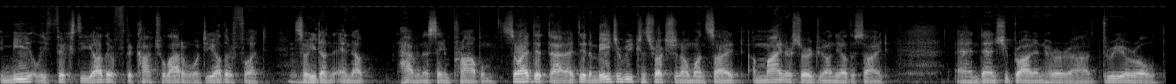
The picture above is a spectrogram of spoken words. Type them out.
immediately fix the other, the contralateral, the other foot, so he doesn't end up having the same problem. So I did that. I did a major reconstruction on one side, a minor surgery on the other side. And then she brought in her uh, three-year-old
